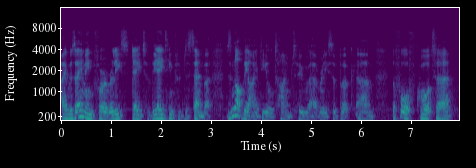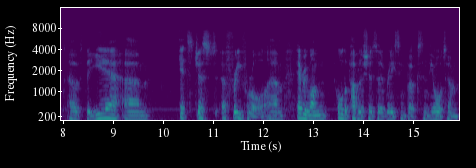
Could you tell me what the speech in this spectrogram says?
I was aiming for a release date of the 18th of December. It's not the ideal time to uh, release a book. Um, the fourth quarter of the year, um, it's just a free for all. Um, everyone, all the publishers are releasing books in the autumn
